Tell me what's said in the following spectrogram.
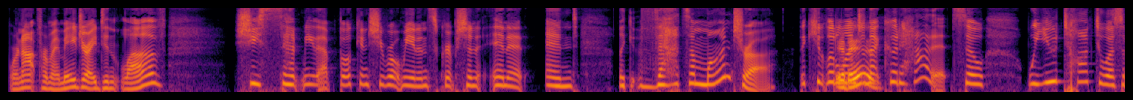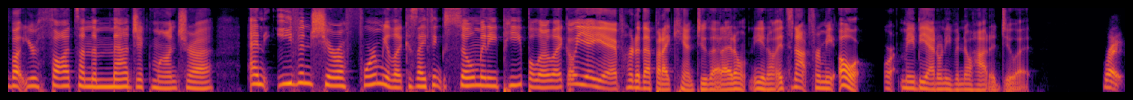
were not for my major, I didn't love. She sent me that book and she wrote me an inscription in it. And like that's a mantra. the cute little It engine is. that could had it. So, will you talk to us about your thoughts on the magic mantra and even share a formula? Because I think so many people are like, oh, yeah, yeah, I've heard of that, but I can't do that. I don't, you know, it's not for me. Oh, or maybe I don't even know how to do it. Right.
